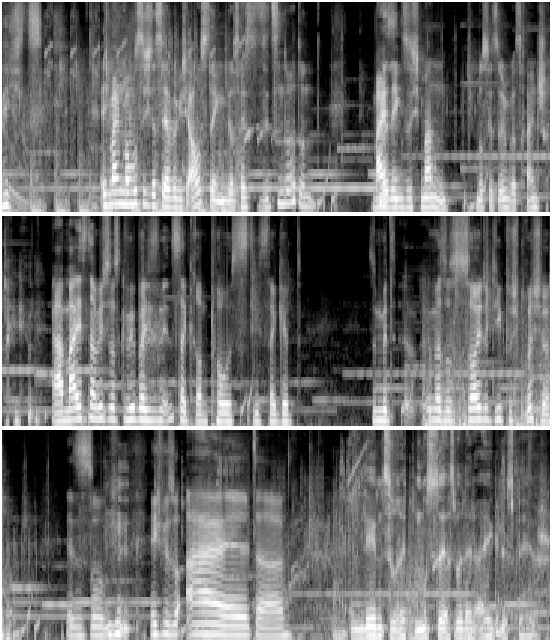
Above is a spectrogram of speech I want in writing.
Nichts. Ich meine, man muss sich das ja wirklich ausdenken. Das heißt, sie sitzen dort und Meist überlegen sich, Mann, ich muss jetzt irgendwas reinschreiben. Ja, meistens habe ich so das Gefühl bei diesen Instagram-Posts, die es da gibt. So mit äh, immer so pseudo-diepe Sprüche. Es ist so, denke ich mir so, Alter. Um Leben zu retten, musst du erstmal dein eigenes beherrschen.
